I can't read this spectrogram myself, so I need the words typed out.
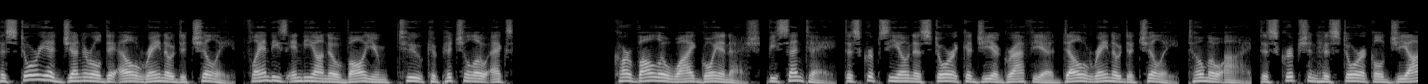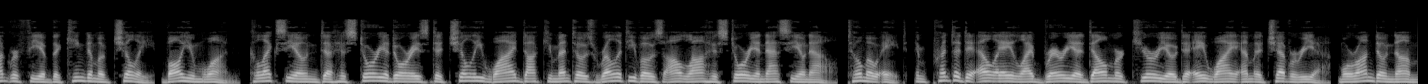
Historia General de El Reino de Chile, Flandes Indiano Volume 2 Capítulo X Carvallo y Goyeneche, Vicente, Descripción Histórica Geografía del Reino de Chile, Tomo I, Description Historical Geography of the Kingdom of Chile, Volume 1, Colección de Historiadores de Chile y Documentos Relativos a la Historia Nacional, Tomo 8, Imprenta de la Librería del Mercurio de Aym Echeverría, Morando Num,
